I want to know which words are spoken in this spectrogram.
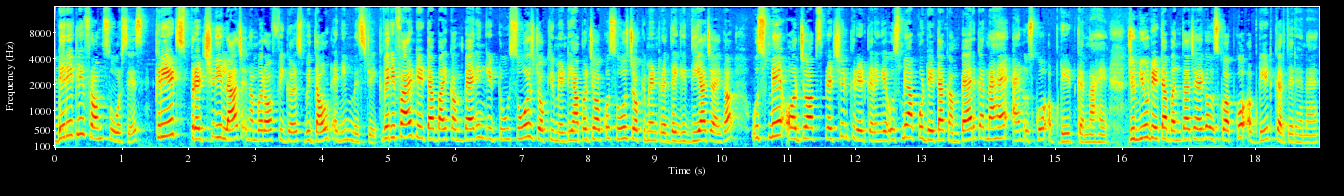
directly from sources create spreadsheet large number of figures without any mistake verified data by comparing it to source document यहाँ पर जो आपको सोर्स डॉक्यूमेंट दिया जाएगा, उसमें और जो आप स्प्रेडशीट क्रिएट करेंगे, उसमें आपको डेटा कंपेयर करना है एंड उसको अपडेट करना है। जो न्यू डेटा बनता जाएगा, उसको आपको अपडेट करते रहना है।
